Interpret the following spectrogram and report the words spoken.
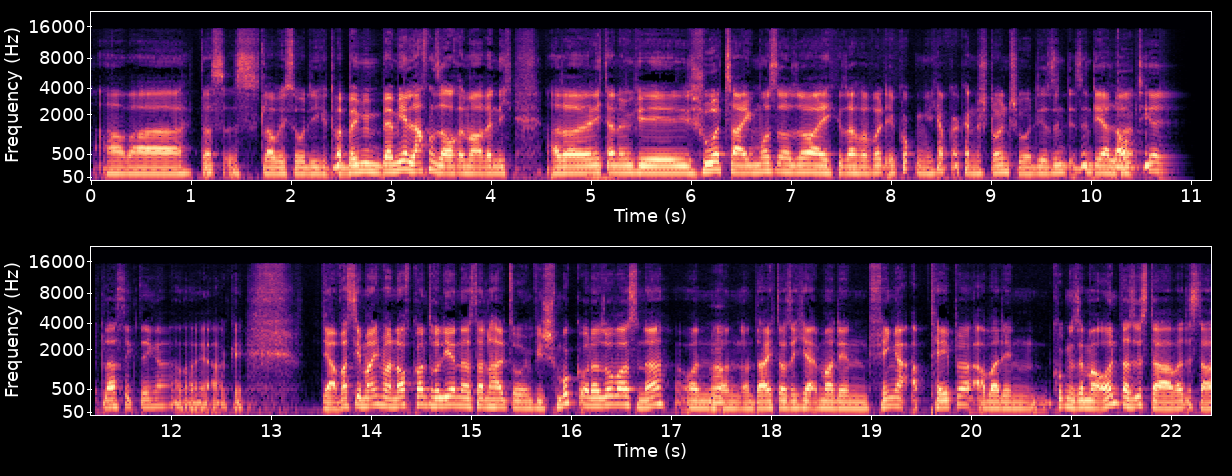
Aber das ist, glaube ich, so die. Bei, bei, mir lachen sie auch immer, wenn ich, also wenn ich dann irgendwie die Schuhe zeigen muss oder so, habe ich gesagt, was wollt ihr gucken? Ich habe gar keine Stollenschuhe. Die sind, sind die erlaubt ja. hier, Plastikdinger, aber ja, okay. Ja, was sie manchmal noch kontrollieren, ist dann halt so irgendwie Schmuck oder sowas, ne? Und, ja. und, und da ich, dass ich ja immer den Finger abtape, aber den gucken sie mal, und was ist da? Was ist da?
